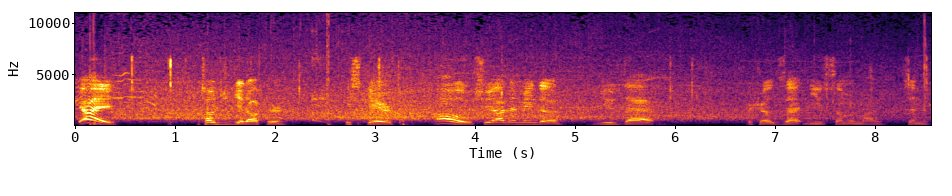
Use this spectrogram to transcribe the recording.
Hey! I told you to get up here. He's scared. Oh, shit. I didn't mean to use that. Because that used some of my signature.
